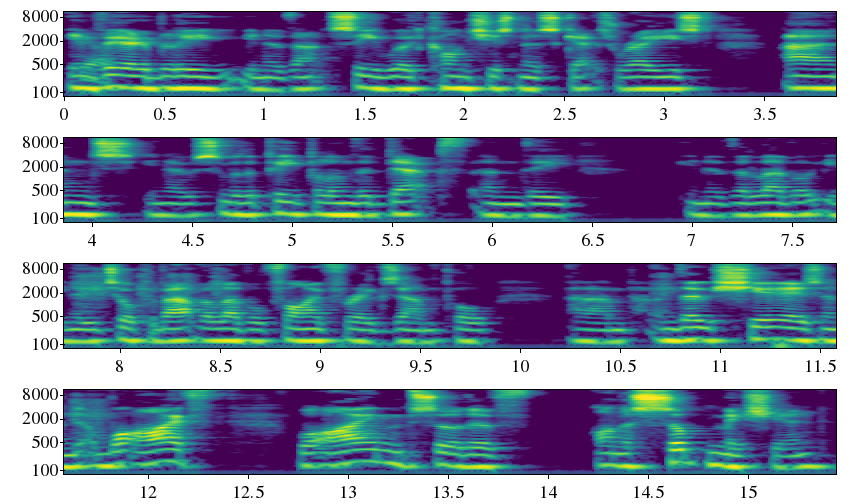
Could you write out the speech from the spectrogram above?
invariably, yeah. you know, that c word consciousness gets raised, and you know, some of the people on the depth and the, you know, the level, you know, you talk about the level five, for example, um, and those shares, and, and what I've, what I'm sort of on a submission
